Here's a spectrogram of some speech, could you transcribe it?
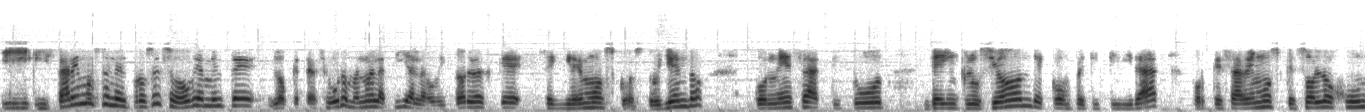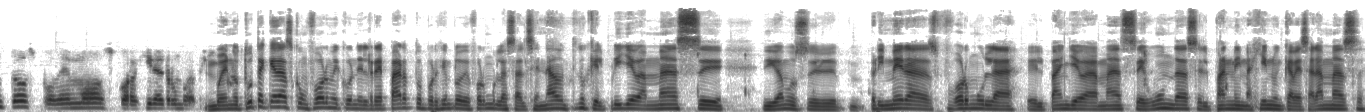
y, y, estaremos en el proceso. Obviamente, lo que te aseguro, Manuel, a ti y al auditorio es que seguiremos construyendo con esa actitud de inclusión, de competitividad, porque sabemos que solo juntos podemos corregir el rumbo. De bueno, tú te quedas conforme con el reparto, por ejemplo, de fórmulas al Senado. Entiendo que el PRI lleva más, eh, digamos, eh, primeras fórmula, el PAN lleva más segundas, el PAN me imagino encabezará más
